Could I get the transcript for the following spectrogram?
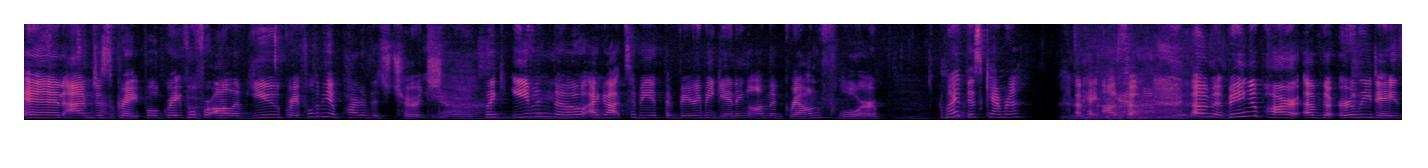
and I'm just grateful. Grateful for all of you. Grateful to be a part of this church. Like even though I got to be at the very beginning on the ground floor. Am I at this camera? Okay, awesome. Um, being a part of the early days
